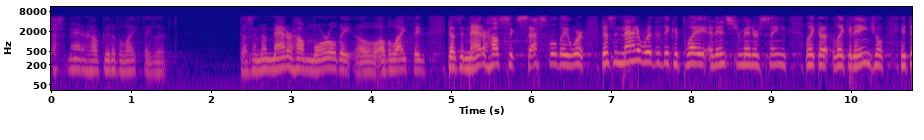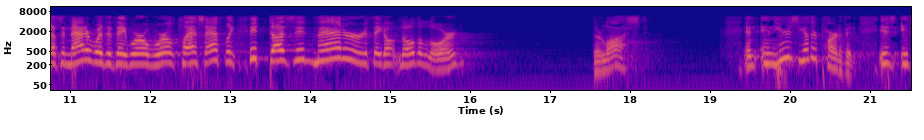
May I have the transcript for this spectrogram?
doesn't matter how good of a life they lived. Doesn't matter how moral they of a life they doesn't matter how successful they were. Doesn't matter whether they could play an instrument or sing like a like an angel. It doesn't matter whether they were a world class athlete. It doesn't matter if they don't know the Lord. They're lost. And and here's the other part of it is if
